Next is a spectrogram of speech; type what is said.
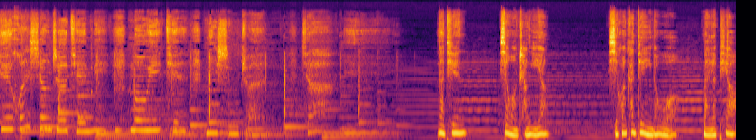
也幻想着甜蜜。某一天，你身穿嫁衣。那天，像往常一样，喜欢看电影的我，买了票，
